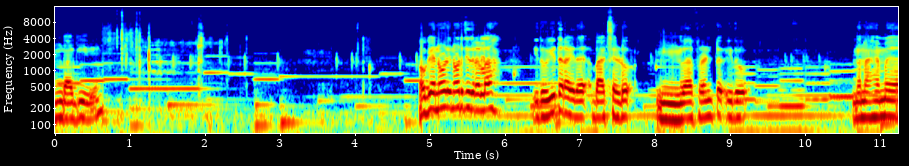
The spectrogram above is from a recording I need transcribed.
ಹಂಗಾಗಿ ಓಕೆ ನೋಡಿ, ನೋಡ್ತಿದ್ರಲ್ಲ? ಇದು ಈ ಥರ ಇದೆ ಬ್ಯಾಕ್ ಸೈಡು ಫ್ರಂಟ್ ಇದು ನನ್ನ ಹೆಮ್ಮೆಯ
